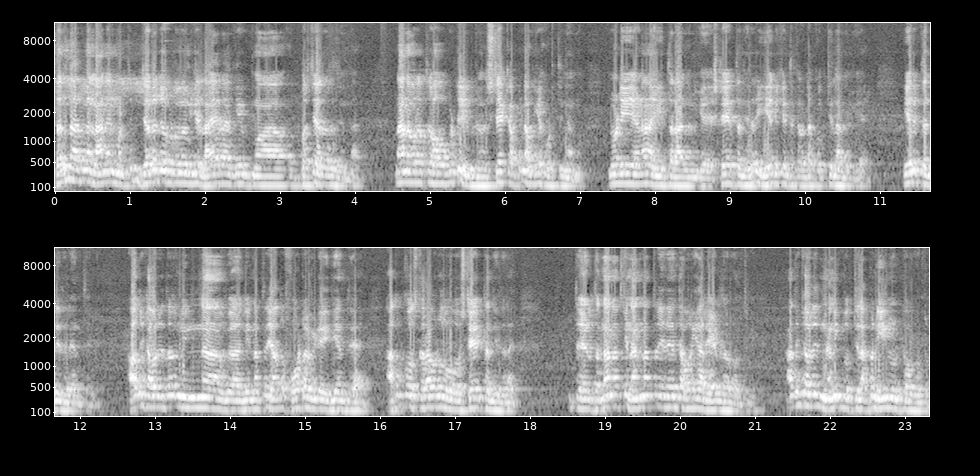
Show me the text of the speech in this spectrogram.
ತಂದಾದ್ಮೇಲೆ ನಾನೇನು ಮಾಡ್ತೀನಿ ಜರಜ್ ಅವರು ನನಗೆ ಲಾಯರ್ ಆಗಿ ಪರಿಚಯ ಇರೋದ್ರಿಂದ ನಾನು ಅವ್ರ ಹತ್ರ ಹೋಗ್ಬಿಟ್ಟು ಸ್ಟೇ ಕಾಪಿನ ಅವ್ರಿಗೆ ಕೊಡ್ತೀನಿ ನಾನು. ನೋಡಿ ಅಣ್ಣ, ಈ ಥರ ನನಗೆ ಸ್ಟೇ ತಂದಿದ್ರೆ ಏನಕ್ಕೆ ಅಂತ ಕರೆಕ್ಟಾಗಿ ಗೊತ್ತಿಲ್ಲ ನನಗೆ ಏನಕ್ಕೆ ತಂದಿದ್ದಾರೆ ಅಂತೇಳಿ ಅದಕ್ಕೆ ಅವ್ರಿದ್ರು ನಿನ್ನ ನಿನ್ನ ಹತ್ರ ಯಾವುದೋ ಫೋಟೋ ವಿಡಿಯೋ ಇದೆಯಂತೆ ಅದಕ್ಕೋಸ್ಕರ ಅವರು ಸ್ಟೇಟ್ ತಂದಿದ್ದಾರೆ. ಅಂತ ಹೇಳ್ತಾರೆ. ನಾನು ಅದಕ್ಕೆ ನನ್ನ ಹತ್ರ ಇದೆ ಅಂತ ಅವ್ರಿಗೆ ಯಾರು ಹೇಳ್ದವ್ರು? ಅಂತೀನಿ ಅದಕ್ಕೆ ಅವ್ರಿಗೆ ನನಗೆ ಗೊತ್ತಿಲ್ಲಪ್ಪ ನೀನು ಉಂಟು ಹೋಗ್ಬಿಟ್ಟು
